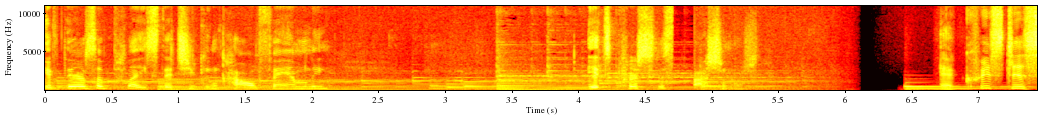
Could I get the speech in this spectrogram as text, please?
If there's a place that you can call family, it's Christus Ochsner's. At Christus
